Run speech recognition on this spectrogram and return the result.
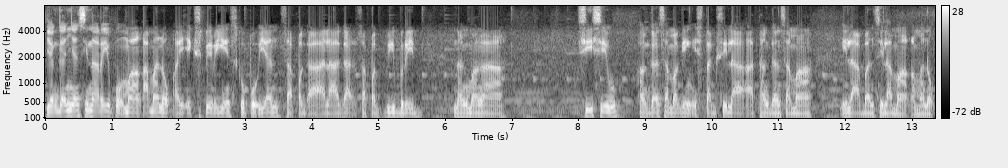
Yung ganyan senaryo po mga kamanok ay experience ko po yan sa pag-aalaga sa pagbibreed ng mga sisiw hanggang sa maging stag sila at hanggang sa mga ilaban sila mga kamanok.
